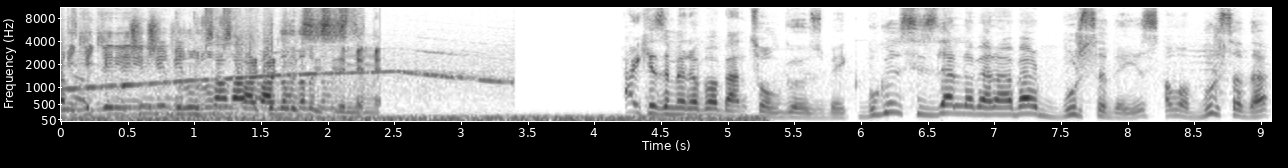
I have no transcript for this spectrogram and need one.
Ekipleri için bir durumsal farkındalık sistemi. Herkese merhaba ben Tolga Özbek. Bugün sizlerle beraber Bursa'dayız ama Bursa'da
